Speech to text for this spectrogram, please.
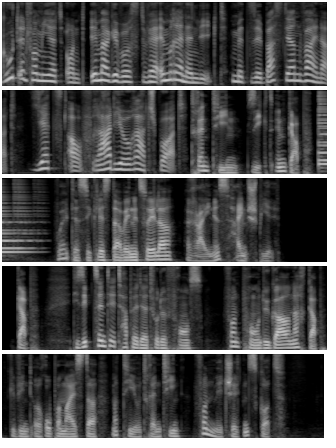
Gut informiert und immer gewusst, wer im Rennen liegt. Mit Sebastian Weinert. Jetzt auf Radio Radsport. Trentin siegt in Gap. Vuelta Ciclista Venezuela, reines Heimspiel. Gap. Die 17. Etappe der Tour de France. Von Pont du Gard nach Gap gewinnt Europameister Matteo Trentin von Mitchelton Scott.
